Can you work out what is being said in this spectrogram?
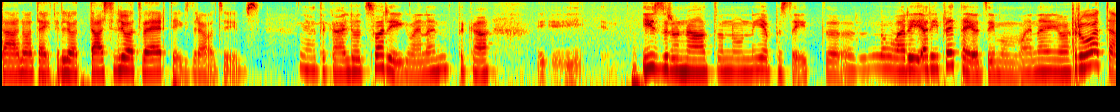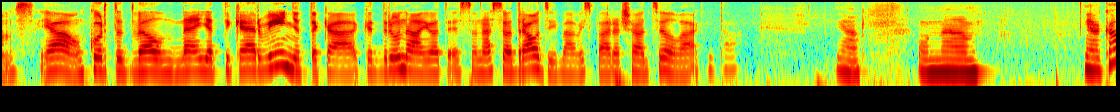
tā noteikti ir ļoti, tās ir ļoti vērtīgas draudzības. Jā, tā kā ļoti svarīgi, vai ne? Nu, tā kā izrunāt un, un iepazīt nu, arī, arī pretējo dzimumu. Jo... Protams, jā, un kur tad vēl ne, ja tikai ar viņu, kā, kad runājoties un esot draudzībā vispār ar šādu cilvēku. Tā. Jā, un. Um, Jā, kā,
